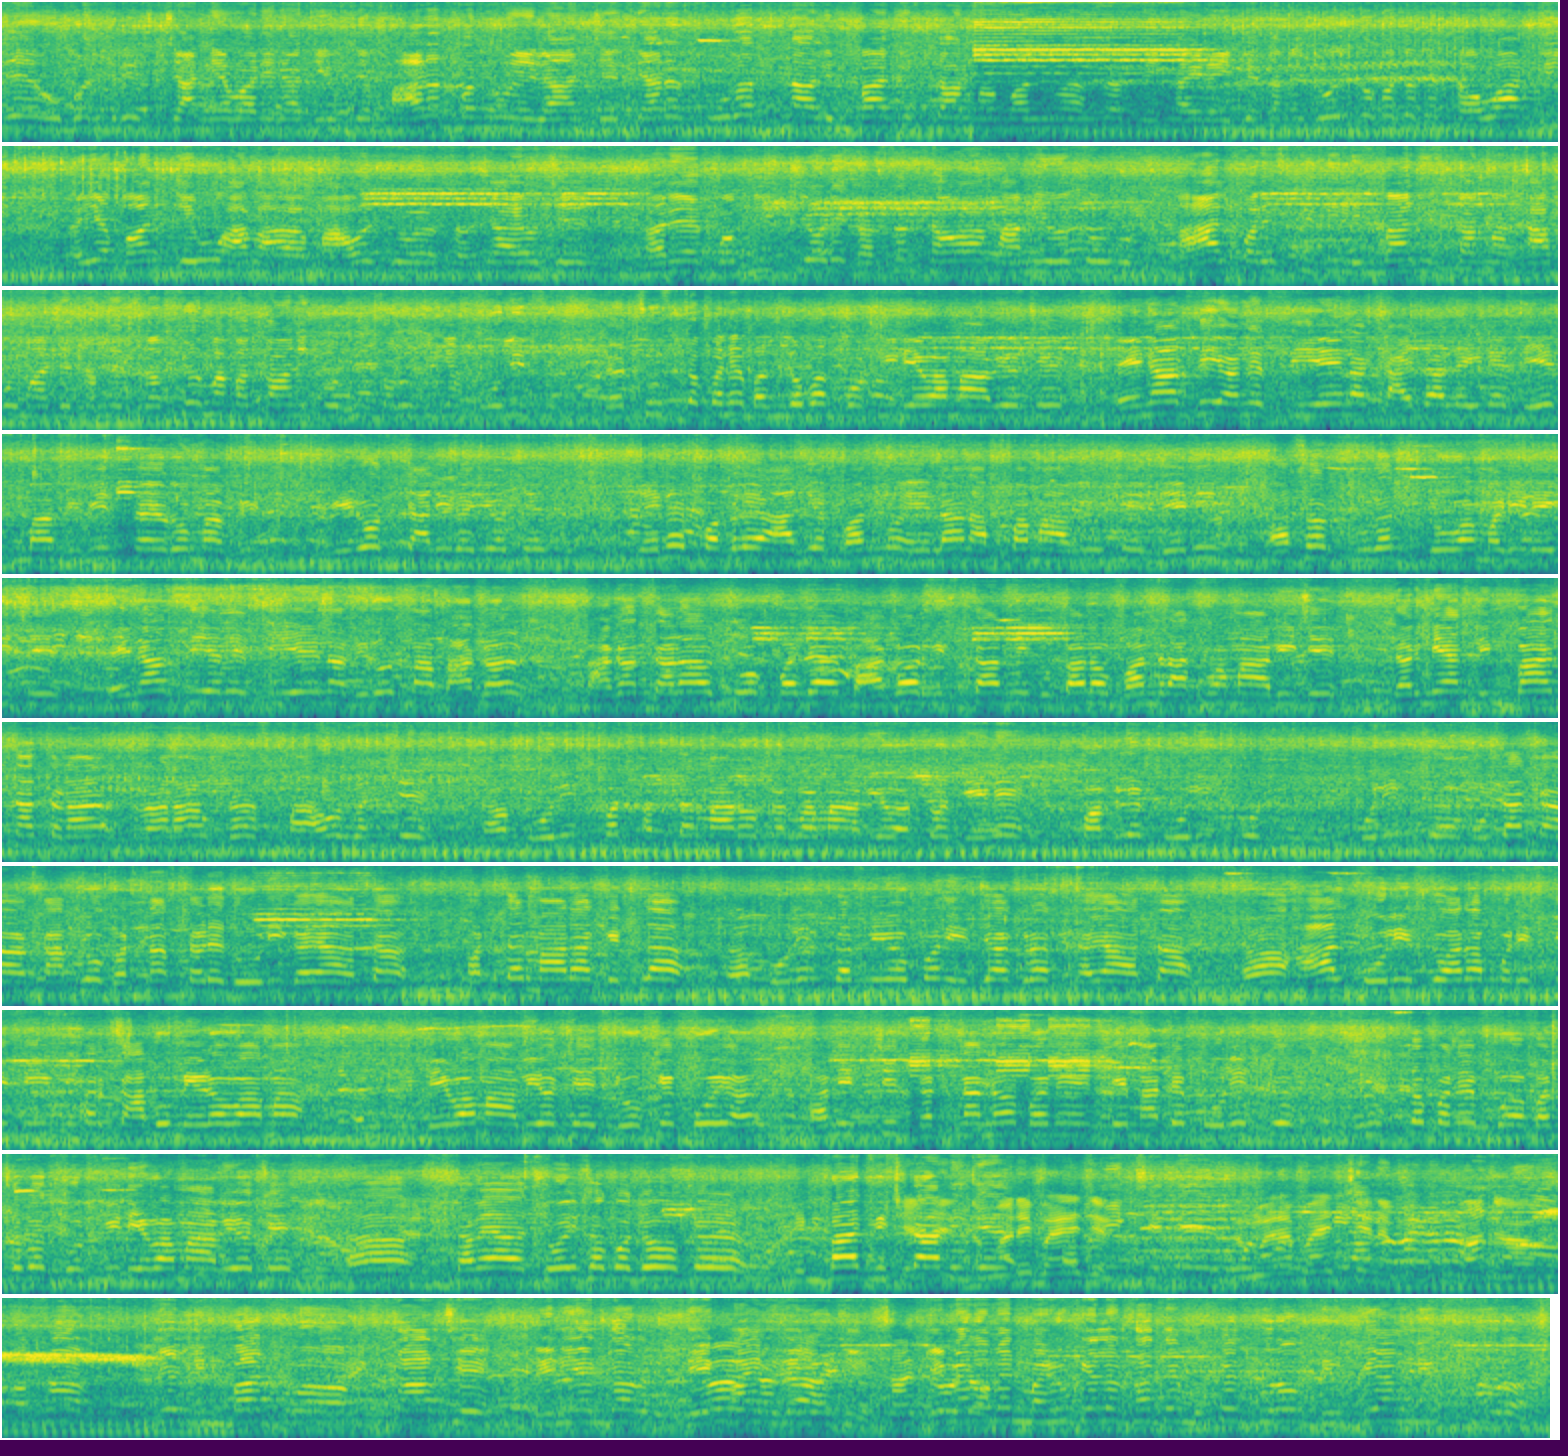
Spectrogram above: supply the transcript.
આજે ઓગણત્રીસ જાન્યુઆરીના દિવસે ભારત બંધનું એલાન છે, ત્યારે સુરતના લીંબા વિસ્તારમાં બંધનું અસર દેખાઈ રહી છે. તમે જોઈ શકો છો કે સવારથી અહીંયા બંધ જેવું આ માહોલ સર્જાયો છે. અને પબ્લિક જોડે ઘર્ષણ થવા પામ્યું હતું, હાલ પરિસ્થિતિ લીંબા વિસ્તારમાં કાબૂમાં છે. તમને દ્રશ્યોમાં બતાવવાની કોશિશ કરું છું કે પોલીસ ચુસ્તપણે બંદોબસ્ત ગોઠવી દેવામાં આવ્યો છે. એનઆરસી અને સીએના કાયદા લઈને દેશમાં વિવિધ શહેરોમાં વિરોધ ચાલી રહ્યો છે. જેને પગલે આજે બંધનું એલાન આપવામાં આવ્યું છે. જેની અસર સુરત જોવા મળી રહી છે. એનઆરસી અને સીએના વિરોધમાં ભાગળ ભાગા તળાવ ચોક બજાર ભાગળ વિસ્તારની દુકાનો બંધ રાખવામાં આવી છે. દરમિયાન લીંબાદના તણા- તણાવગ્રસ્ત માહોલ વચ્ચે પોલીસ પર પથ્થરમારો કરવામાં આવ્યો હતો જેને પગલે પોલીસ પોલીસ મોટા કા- ઘટના સ્થળે દોડી ગયા હતા. પથ્થરમારા કેટલા અ, પોલીસ કર્મીઓ પણ ઇજાગ્રસ્ત થયા હતા. હાલ પોલીસ દ્વારા પરિસ્થિતિ પર કાબૂ મેળવવામાં લેવામાં આવ્યો છે. જો કે કોઈ અનિશ્ચિત ઘટના ન બને તે માટે પોલીસ ચુસ્તપણે બંદોબસ્ત ગોઠવી દેવામાં આવ્યો છે. તમે જોઈ શકો છો કે લીંબાદ વિસ્તારની જે તમારા પાસે છે? ને?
